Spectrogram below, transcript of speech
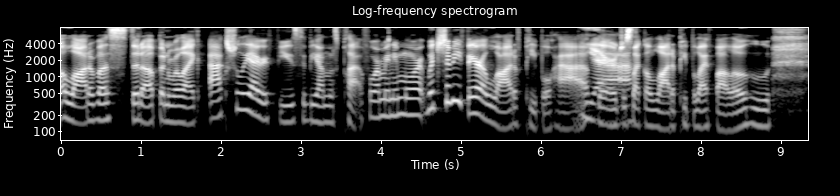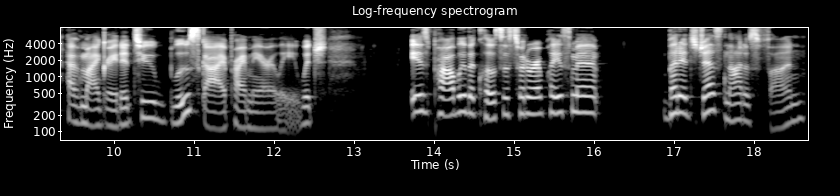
a lot of us stood up and were like, actually, I refuse to be on this platform anymore. Which, to be fair, a lot of people have. Yeah. There are just like a lot of people I follow who have migrated to Blue Sky primarily, which is probably the closest Twitter replacement, but it's just not as fun.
